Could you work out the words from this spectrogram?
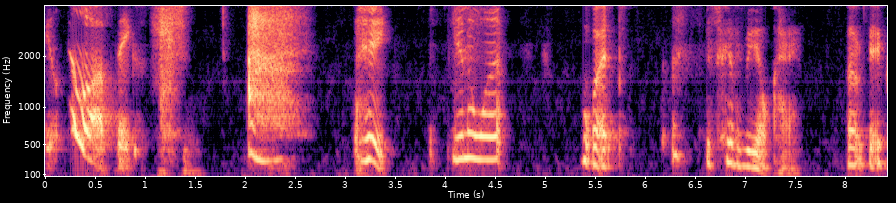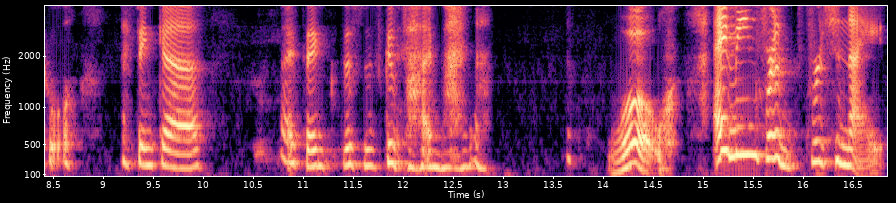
feel a lot of things. Hey, you know what? what? It's gonna be okay. Okay, cool. I think, uh, I think this is goodbye, Maya. Whoa. I mean, for for tonight.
